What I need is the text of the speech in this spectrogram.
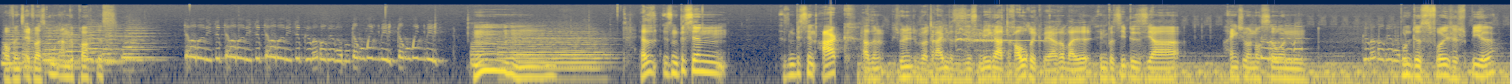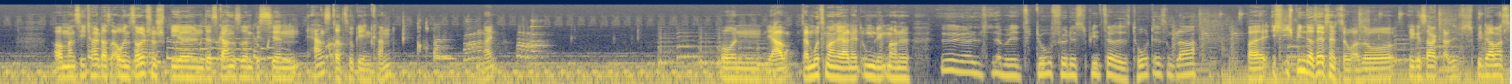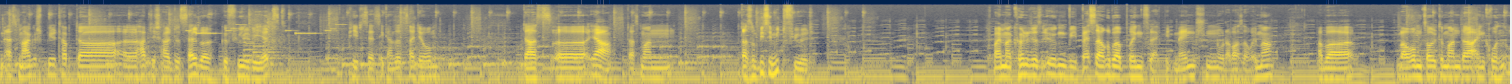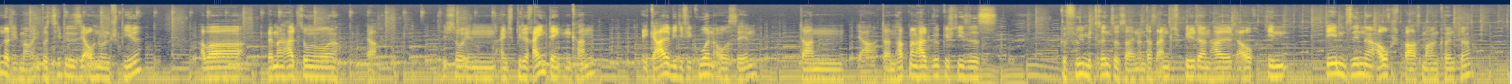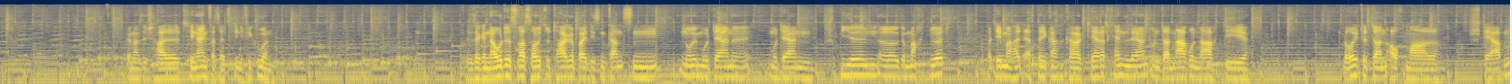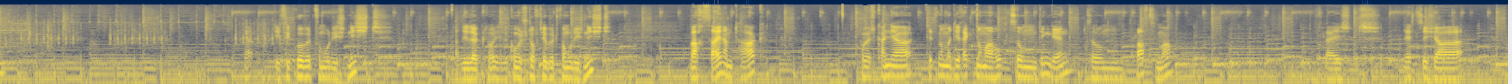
Auch wenn es etwas unangebracht ist. Mhm. Das ist ein bisschen ist ein bisschen arg, also ich will nicht übertreiben, dass es jetzt mega traurig wäre, weil im Prinzip ist es ja eigentlich immer noch so ein buntes, fröhliches Spiel. Aber man sieht halt, dass auch in solchen Spielen das Ganze ein bisschen ernster zugehen kann. Nein. Und ja, da muss man ja nicht unbedingt mal eine das ist aber jetzt doof für das Spielzeug, dass es tot ist und bla. Weil ich, ich bin da selbst nicht so. Also, wie gesagt, als ich das Spiel damals zum ersten Mal gespielt habe, da äh, hatte ich halt dasselbe Gefühl wie jetzt. Piepst jetzt die ganze Zeit hier rum. Dass, äh, ja, dass man das so ein bisschen mitfühlt. Ich meine, man könnte das irgendwie besser rüberbringen, vielleicht mit Menschen oder was auch immer. Aber warum sollte man da einen großen Unterschied machen? Im Prinzip ist es ja auch nur ein Spiel. Aber wenn man halt so, ja, sich so in ein Spiel reindenken kann, egal wie die Figuren aussehen, dann, ja, dann hat man halt wirklich dieses Gefühl mit drin zu sein und dass einem das Spiel dann halt auch in dem Sinne auch Spaß machen könnte, wenn man sich halt hineinversetzt in die Figuren. Das ist ja genau das, was heutzutage bei diesen ganzen neu moderne, modernen Spielen äh, gemacht wird bei dem man halt erstmal die ganzen Charaktere kennenlernt und dann nach und nach die Leute dann auch mal sterben. Ja, die Figur wird vermutlich nicht, also dieser, dieser komische Stofftier wird vermutlich nicht wach sein am Tag. Aber ich kann ja jetzt nochmal direkt nochmal hoch zum Ding gehen, zum Schlafzimmer. Vielleicht lässt sich ja,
